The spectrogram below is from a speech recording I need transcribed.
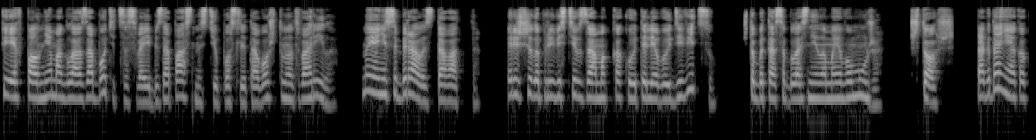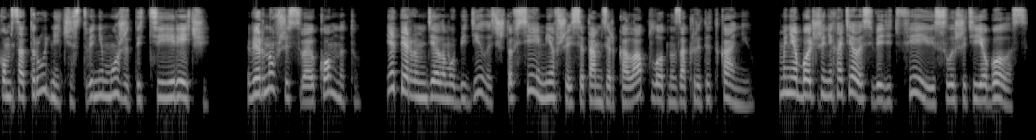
Фея вполне могла озаботиться своей безопасностью после того, что натворила. Но я не собиралась сдаваться. Решила привести в замок какую-то левую девицу, чтобы та соблазнила моего мужа. Что ж, тогда ни о каком сотрудничестве не может идти и речи. Вернувшись в свою комнату, я первым делом убедилась, что все имевшиеся там зеркала плотно закрыты тканью. Мне больше не хотелось видеть фею и слышать ее голос.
